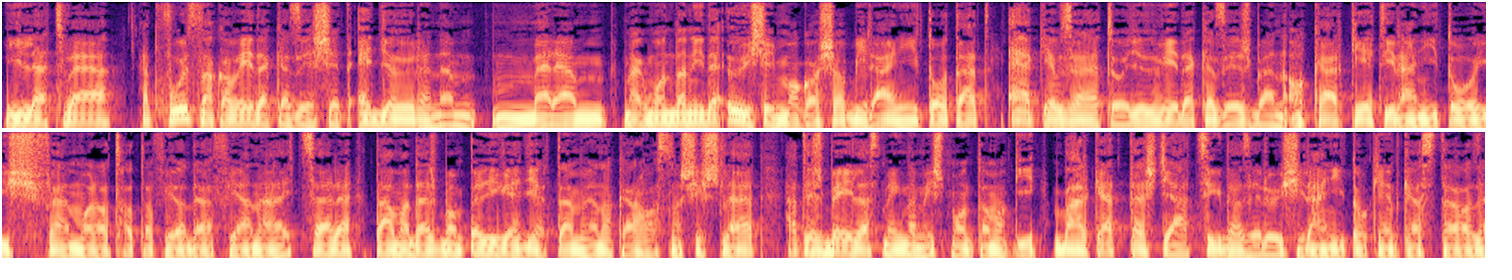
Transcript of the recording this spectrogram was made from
illetve hát Fultznak a védekezését egyelőre nem merem megmondani, de ő is egy magasabb irányító, tehát elképzelhető, hogy védekezésben akár két irányító is felmaradhat a Philadelphia-nál egyszerre, támadásban pedig egyértelműen akár hasznos is lehet. Hát és Bale ezt még nem is mondtam, aki bár kettest játszik, de azért ő is irányítóként kezdte az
